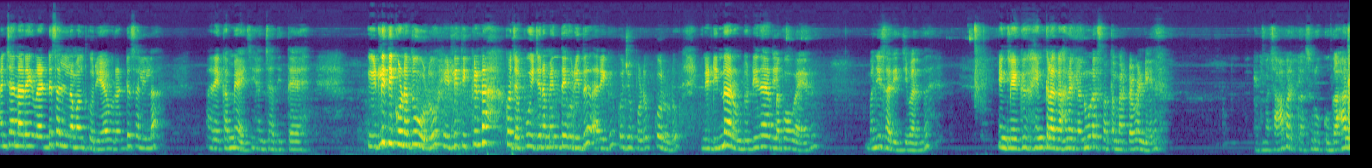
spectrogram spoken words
ಅಂಚಾನ ಅರೆ ರಡ್ಡು ಸಲಿಲ್ಲ ಮಲ್ತ್ಕೊರಿ ಅವು ರೆಡ್ ಸಲಿಲ್ಲ? ಅರೆ, ಕಮ್ಮಿ ಆಯ್ತು ಹಂಚಾದಿತ್ತೆ ಇಡ್ಲಿ ತಿಕ್ಕೊಂಡದ್ದು ಓಡು ಇಡ್ಲಿ ತಿಕ್ಕೊಂಡ ಕೊಜಪ್ಪು ಪೂಜನ ಮೆಂತೆ ಹುರಿದು, ಅರಿಗೆ ಕೊಜಪ್ಪಡು ಪೊಡು ಕೊರುಡು. ಇನ್ನು ಡಿನ್ನರ್ ಉಂಟು ಡಿನ್ನರ್ಲ ಪೋವಾಯರು ಮಂಜಿ ಸಾರಿ ಇಜ್ಜಿ ಬಂದು. ಎಂಗ್ಲೆಗ್ ಹೆಂಕಲ ಗಹನಗಳ ನೂಡಲ್ಸ್ ಪತ್ತ ಮರ್ಪೆ ನಮ್ಮ ಚಾಬರ್ಕ ಸುರುಕು ಗಹನ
